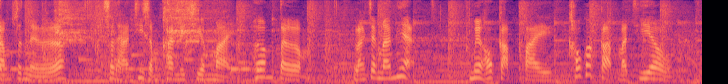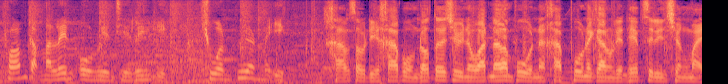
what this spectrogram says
นำเสนอสถานที่สำคัญในเชียงใหม่ เพิ่มเติม หลังจากนั้นเนี่ยเมื่อเขากลับไปเขาก็กลับมาเที่ยว พร้อมกับมาเล่น orienteering อีก ชวนเพื่อนมาอีก ครับ สวัสดีครับ ผม ดรชวินวัฒน์นรพูนนะครับ ผู้ในวยการโรงเรียนเทพศิรินทร์เชียงใหม่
